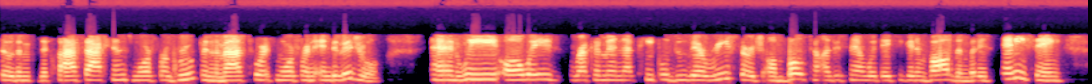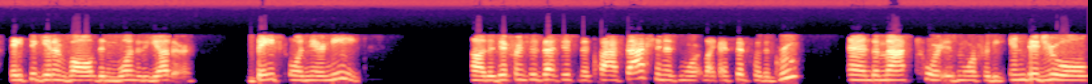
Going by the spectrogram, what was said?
So the, the class action is more for a group and the mass tort is more for an individual. And we always recommend that people do their research on both to understand what they should get involved in. But if anything, they should get involved in one or the other based on their needs. Uh, the difference is that just the class action is more, like I said, for the group, and the mass tort is more for the individual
